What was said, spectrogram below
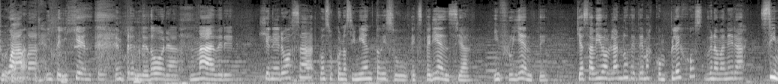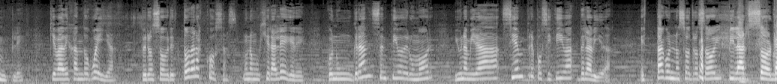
guapa, inteligente, emprendedora, madre, generosa con sus conocimientos y su experiencia, influyente, que ha sabido hablarnos de temas complejos de una manera simple que va dejando huella, pero sobre todas las cosas, una mujer alegre, con un gran sentido del humor y una mirada siempre positiva de la vida. Está con nosotros hoy Pilar Sordo,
